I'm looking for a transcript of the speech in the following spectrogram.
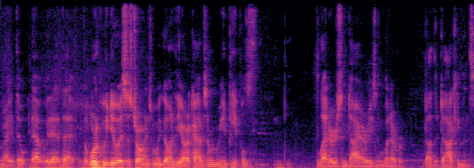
right? That that, that, that the work we do as historians when we go into the archives and we read people's letters and diaries and whatever other documents,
